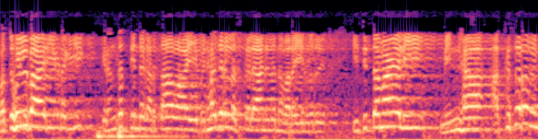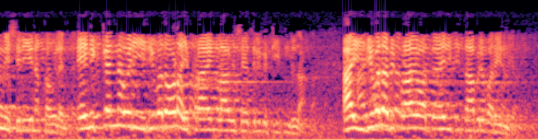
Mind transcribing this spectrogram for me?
ഫത്തുഹുൽ ബാരിയുടെ ഈ ഗ്രന്ഥത്തിന്റെ കർത്താവായി ബിൻഹജർ അൽ അസ്കലാനിൽ എന്ന് പറയുന്നത് ഇജിത്തമാലി മിൻഹ അക്സറവിന് ശരീന കൗലൻ എനിക്കെന്നെ ഒരു ഇരുപതോളം അഭിപ്രായങ്ങൾ ആ വിഷയത്തിൽ കിട്ടിയിട്ടുണ്ട്. ആ ഇരുപത് അഭിപ്രായം അദ്ദേഹം ഈ കിതാബിൽ പറയുന്നുണ്ട്.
